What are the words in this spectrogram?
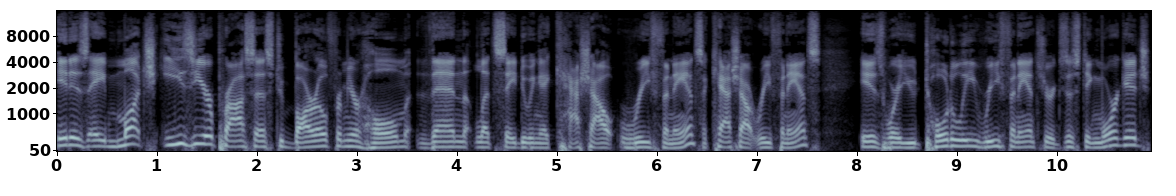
It is a much easier process to borrow from your home than, let's say, doing a cash out refinance. A cash out refinance is where you totally refinance your existing mortgage.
